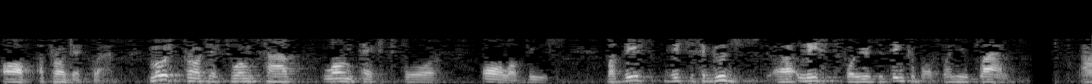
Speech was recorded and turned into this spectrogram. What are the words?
of a project plan. Most projects won't have long text for all of these, but this, this is a good uh, list for you to think about when you plan a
